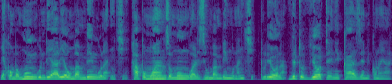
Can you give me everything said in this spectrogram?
ya kwamba mungu ndiye aliyeumba mbingu na nchi. Hapo mwanzo mungu aliziumba mbingu na nchi. Tuliona vitu vyote ni kazi ya mikono yake.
